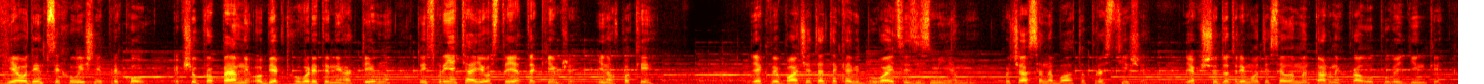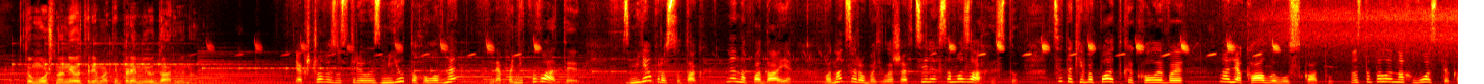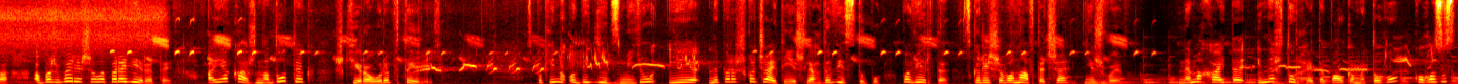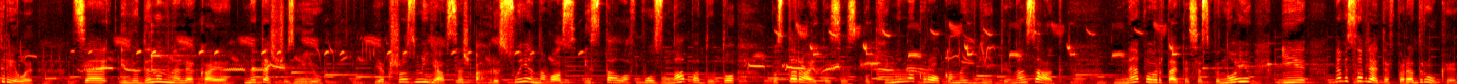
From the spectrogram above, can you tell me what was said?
Є один психологічний прикол. Якщо про певний об'єкт говорити негативно, то і сприйняття його стає таким же, і навпаки. Як ви бачите, таке відбувається зі зміями. Хоча все набагато простіше. Якщо дотримуватися елементарних правил поведінки, то можна не отримати премію Дарвіна. Якщо ви зустріли змію, то головне не панікувати. Змія просто так не нападає, вона це робить лише в цілях самозахисту. Це такі випадки, коли ви налякали лускату, наступили на хвостика або ж вирішили перевірити, а яка ж на дотик шкіра у рептилій. Спокійно обійдіть змію і не перешкоджайте їй шлях до відступу. Повірте, скоріше вона втече, ніж ви. Не махайте і не штурхайте палками того, кого зустріли. Це і людину не лякає, не те, що змію. Якщо змія все ж агресує на вас і стала в позу нападу, то постарайтеся спокійними кроками вдійти назад. Не повертайтеся спиною і не виставляйте вперед руки.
